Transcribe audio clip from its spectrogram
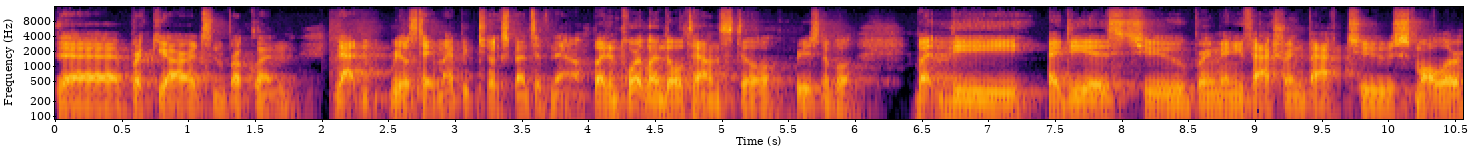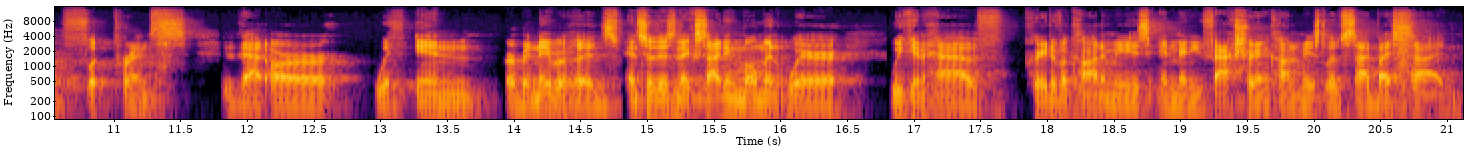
the brickyards in Brooklyn. That real estate might be too expensive now, but in Portland, Old Town's still reasonable. But the idea is to bring manufacturing back to smaller footprints that are within urban neighborhoods. And so there's an exciting moment where we can have creative economies and manufacturing economies live side by side.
